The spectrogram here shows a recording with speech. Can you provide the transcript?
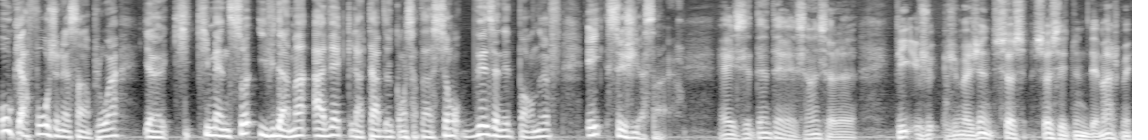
au Carrefour Jeunesse Emploi euh, qui, mène ça, évidemment, avec la table de concertation des années de Portneuf et CJSR. c'est intéressant, ça. Puis, j'imagine, ça, ça c'est une démarche, mais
